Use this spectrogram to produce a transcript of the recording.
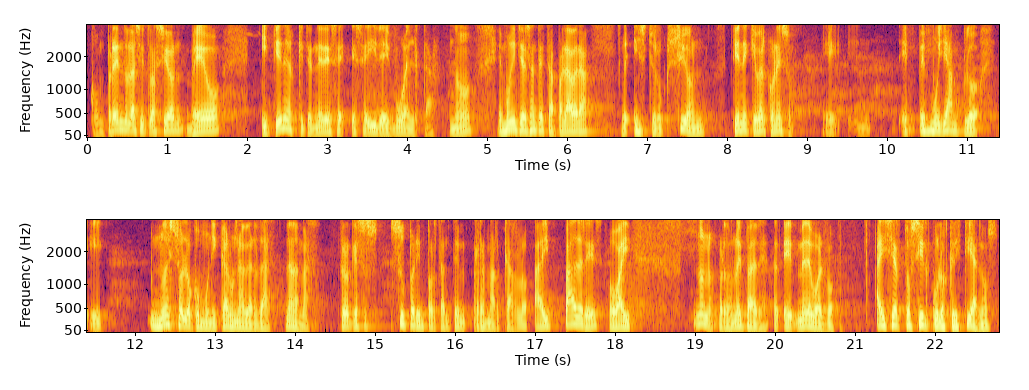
comprendo la situación, veo, y tienes que tener ese, ese ida y vuelta, ¿no? Es muy interesante esta palabra eh, instrucción, tiene que ver con eso. Eh, es, es muy amplio, eh, no es solo comunicar una verdad, nada más. Creo que eso es súper importante remarcarlo. Hay padres, o hay, no, no, perdón, no hay padres, eh, me devuelvo. Hay ciertos círculos cristianos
